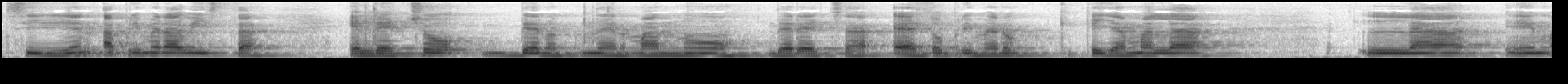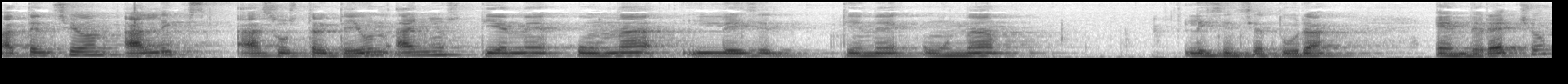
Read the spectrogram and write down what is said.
Si bien a primera vista el hecho de no tener mano derecha es lo primero que, llama la, la em, atención. Alex a sus 31 años tiene una, tiene una licenciatura en Derecho,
